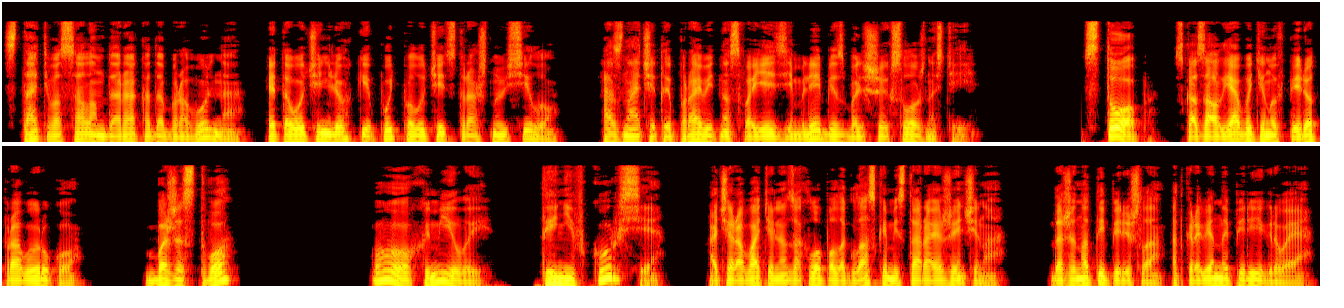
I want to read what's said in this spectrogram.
Стать вассалом Дарака добровольно – это очень легкий путь получить страшную силу, а значит и править на своей земле без больших сложностей. «Стоп!» — сказал я, вытянув вперед правую руку. «Божество?» «Ох, милый, ты не в курсе?» Очаровательно захлопала глазками старая женщина. Даже на «ты» перешла, откровенно переигрывая.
